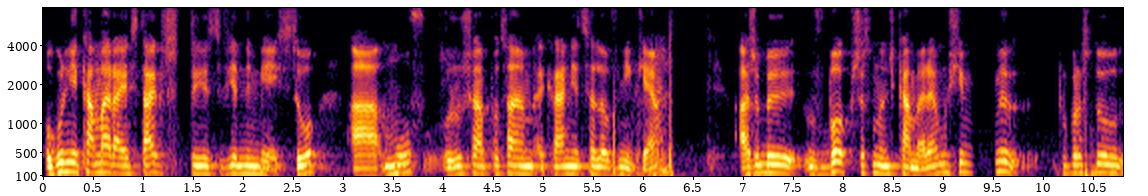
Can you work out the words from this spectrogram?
ogólnie kamera jest tak, że jest w jednym miejscu, a move rusza po całym ekranie celownikiem, a żeby w bok przesunąć kamerę, musimy po prostu y,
